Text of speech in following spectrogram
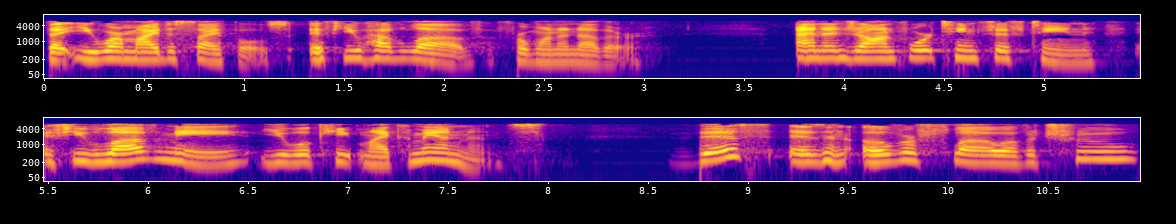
that you are my disciples, if you have love for one another." And in John 14:15, "If you love me, you will keep my commandments." This is an overflow of a true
